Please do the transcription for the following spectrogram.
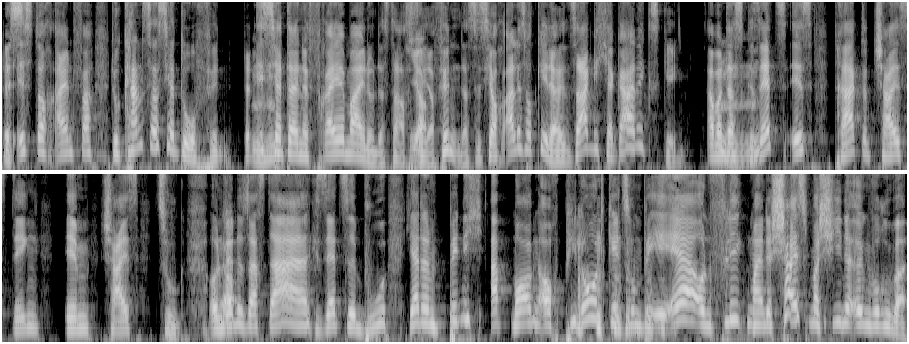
Das es ist doch einfach, du kannst das ja doof finden. Das mhm. ist ja deine freie Meinung, das darfst ja. du ja finden. Das ist ja auch alles okay, da sage ich ja gar nichts gegen. Aber mhm. das Gesetz ist, trag das scheiß Ding im Scheißzug. Und ja. wenn du sagst, da, Gesetze, buh, ja, dann bin ich ab morgen auch Pilot, geh zum BER und flieg meine Scheißmaschine irgendwo rüber.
